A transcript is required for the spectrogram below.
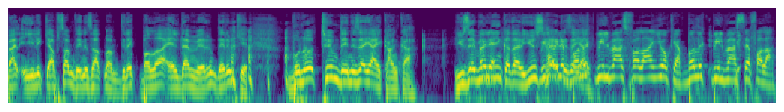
Ben iyilik yapsam denize atmam. Direkt balığa elden veririm. Derim ki bunu tüm denize yay kanka. Yüzebildiğin kadar yüz bir de öyle herkese balık yay. bilmez falan yok ya. Balık bilmezse falan.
